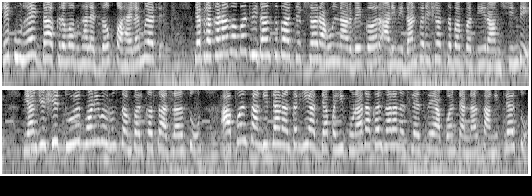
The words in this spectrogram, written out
हे पुन्हा एकदा आक्रमक झाल्याचं पाहायला मिळत आहे या प्रकरणाबाबत विधानसभा अध्यक्ष राहुल नार्वेकर आणि विधान परिषद सभापती राम शिंदे यांच्याशी दूरध्वनीवरून संपर्क साधला असून आपण सांगितल्यानंतरही अद्यापही गुन्हा दाखल झाला नसल्याचे आपण त्यांना सांगितले असून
